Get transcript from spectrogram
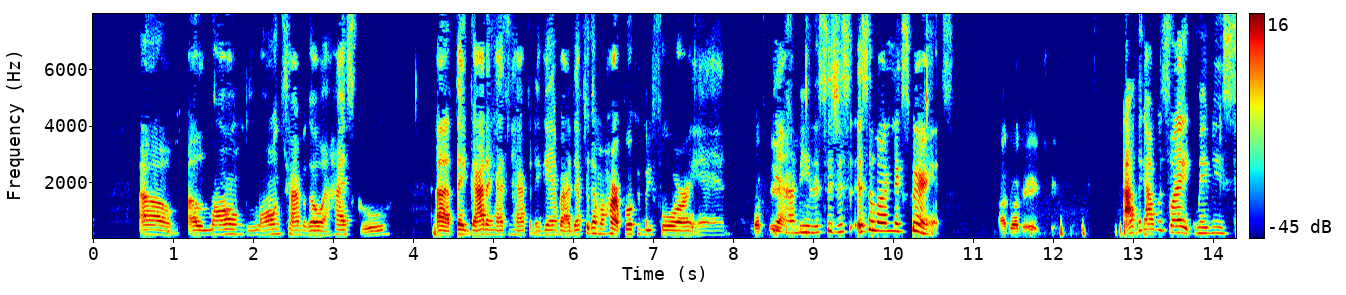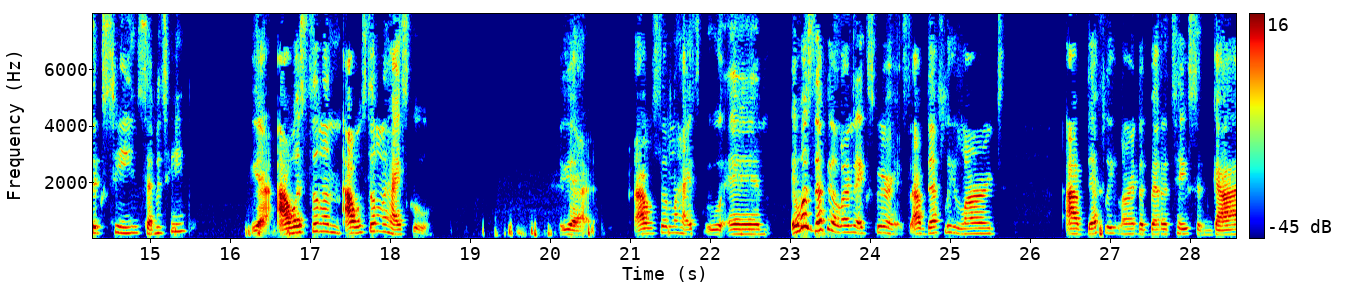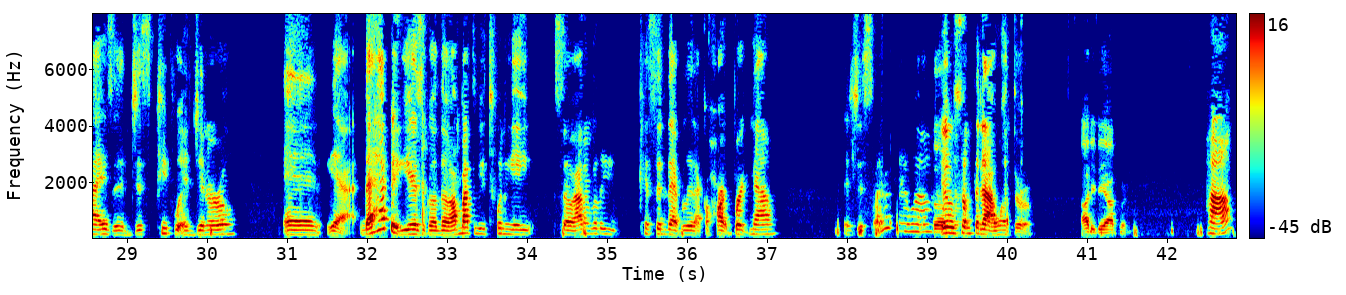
Um, a long, long time ago in high school. Uh, thank God it hasn't happened again, but I definitely got my heart broken before. And yeah, I mean, this is just it's a learning experience. At what age? I think I was like maybe 16, 17. Yeah, I was still in I was still in high school. Yeah, I was still in high school, and it was definitely a learning experience. I've definitely learned. I've definitely learned a better taste in guys and just people in general. And yeah, that happened years ago though. I'm about to be 28, so I don't really consider that really like a heartbreak now. It's just like okay, well, so, it was something that I went through. How did it happen? Huh?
